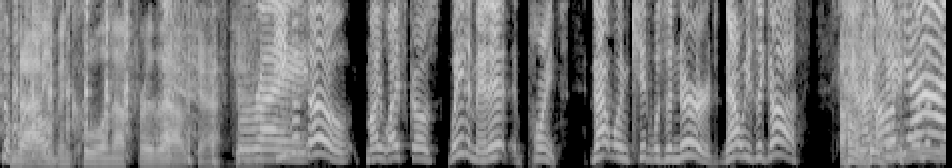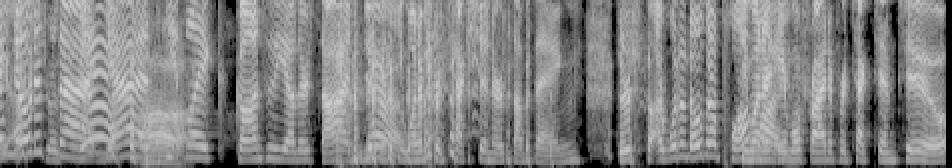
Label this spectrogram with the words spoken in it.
somewhere not else. even cool enough for the outcast kids. Right. Even though my wife goes, wait a minute, and points. That one kid was a nerd. Now he's a goth. Oh, And I? Oh yeah, one of the I noticed extras- that. Yeah. Yes, Ah. he'd like gone to the other side because I Yeah. guess he wanted protection or something. There's, I want to know that plot. he wanted line. Abel Frye to protect him too.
